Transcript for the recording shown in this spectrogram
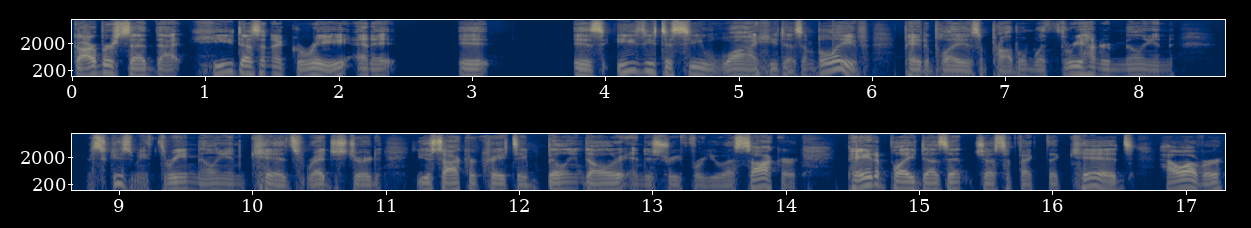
Garber said that he doesn't agree and it it is easy to see why he doesn't believe pay to play is a problem with 300 million excuse me 3 million kids registered. Us soccer creates a billion dollar industry for us soccer. Pay to play doesn't just affect the kids. However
